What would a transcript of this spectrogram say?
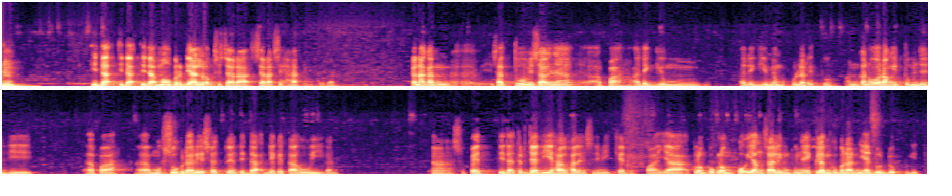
tidak tidak tidak mau berdialog secara secara sehat gitu kan. Karena kan eh, satu misalnya apa ada gium ada gium yang populer itu kan orang itu menjadi apa eh, musuh dari sesuatu yang tidak dia ketahui kan. Nah, supaya tidak terjadi hal-hal yang sedemikian rupa, ya kelompok-kelompok yang saling mempunyai klaim kebenaran ini ya duduk begitu.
